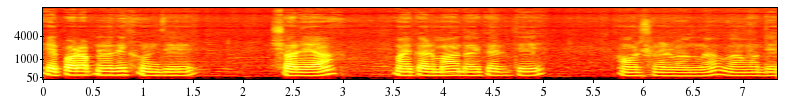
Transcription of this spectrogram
এরপর আপনারা দেখুন যে সরেয়া, মাইকার মা দয়কার দে, আমার সোনার বাংলা, বা আমাদের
